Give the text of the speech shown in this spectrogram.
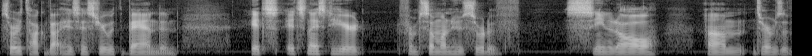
sort of talk about his history with the band and it's it's nice to hear from someone who's sort of seen it all um, in terms of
